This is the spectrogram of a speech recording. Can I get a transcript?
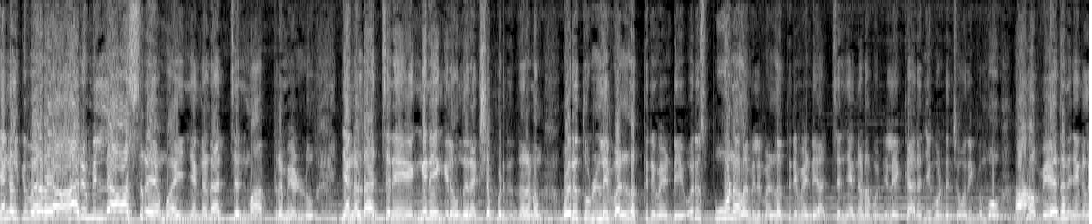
ഞങ്ങൾക്ക് വേറെ ആരുമില്ല. ആശ്രയമായി ഞങ്ങളുടെ അച്ഛൻ മാത്രമേ ഉള്ളൂ. ഞങ്ങളുടെ അച്ഛനെ എങ്ങനെയെങ്കിലും ഒന്ന് രക്ഷപ്പെടുത്തി തരണം. ഒരു തുള്ളി വെള്ളത്തിന് വേണ്ടി ഒരു സ്പൂൺ അളവിൽ വെള്ളത്തിന് വേണ്ടി അച്ഛൻ ഞങ്ങളുടെ മുന്നിലേക്ക് അരഞ്ഞുകൊണ്ട് ചോദിക്കുമ്പോൾ ആ വേദന ഞങ്ങൾ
